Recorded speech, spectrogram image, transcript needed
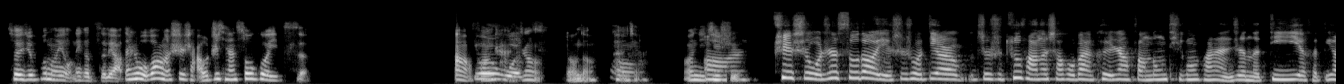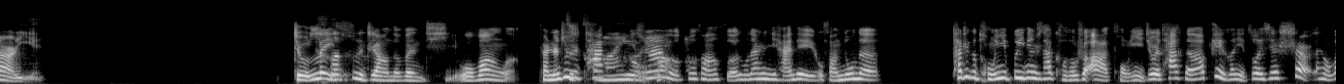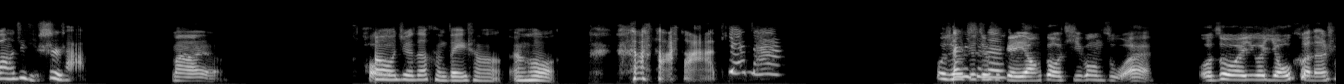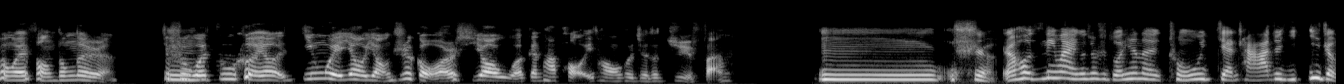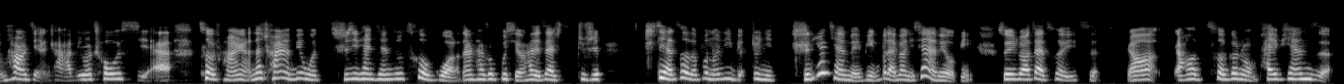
所以就不能有那个资料。但是我忘了是啥，我之前搜过一次。啊，房产证等等，看一下。哦，你继续。确实，我这搜到也是说，第二就是租房的小伙伴可以让房东提供房产证的第一页和第二页，就类似这样的问题，我忘了。反正就是他，你虽然有租房合同，但是你还得有房东的，他这个同意不一定是他口头说啊同意，就是他可能要配合你做一些事儿，但是我忘了具体是啥。妈呀！啊，我觉得很悲伤。然后，哈哈哈！天呐！我觉得这就是给养狗提供阻碍。我作为一个有可能成为房东的人，就是我租客要因为要养只狗而需要我跟他跑一趟，我会觉得巨烦。嗯，是。然后另外一个就是昨天的宠物检查，就一一整套检查，比如说抽血、测传染。那传染病我十几天前就测过了，但是他说不行，还得再就是之前测的不能立表，就你十天前没病，不代表你现在没有病，所以说要再测一次。然后，然后测各种拍片子，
